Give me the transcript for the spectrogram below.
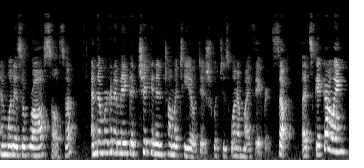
and one is a raw salsa. And then we're gonna make a chicken and tomatillo dish, which is one of my favorites. So let's get going.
